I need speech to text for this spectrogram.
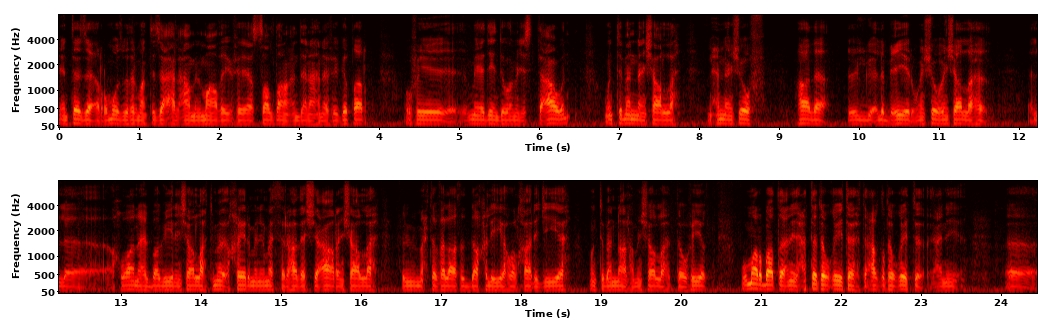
ينتزع الرموز مثل ما انتزعها العام الماضي في السلطنة وعندنا هنا في قطر وفي ميادين دول مجلس التعاون. ونتمنى إن شاء الله نحن نشوف هذا البعير ونشوف إن شاء الله ال- أخوانه الباقيين إن شاء الله خير من يمثل هذا الشعار إن شاء الله في المحتفلات الداخلية والخارجية. ونتمنى لهم إن شاء الله التوفيق. ومربط يعني حتى توقيته تحقق توقيت يعني آه،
